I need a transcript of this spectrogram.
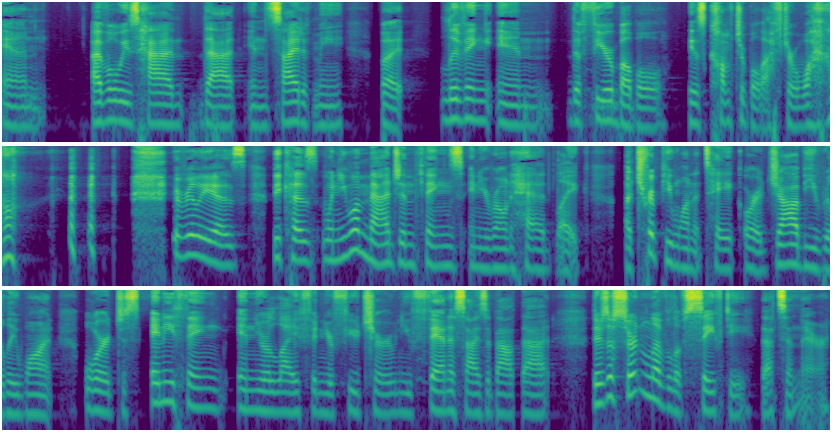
And I've always had that inside of me, but living in the fear bubble is comfortable after a while. it really is because when you imagine things in your own head like a trip you want to take or a job you really want or just anything in your life in your future when you fantasize about that there's a certain level of safety that's in there.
